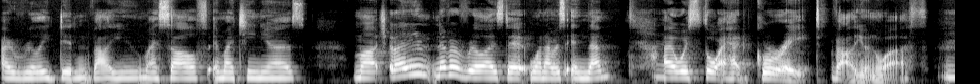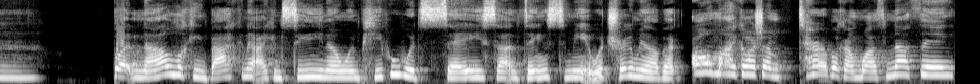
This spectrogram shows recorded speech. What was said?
I really didn't value myself in my teen years much, and I didn't never realized it when I was in them. I always thought I had great value and worth. But now looking back on it, I can see, you know, when people would say certain things to me, it would trigger me. And I'd be like, oh my gosh, I'm terrible. Like I'm worth nothing.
